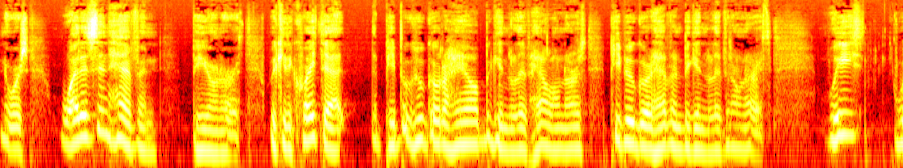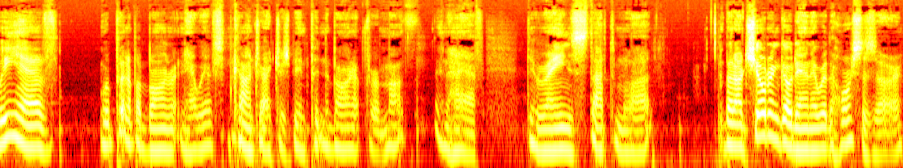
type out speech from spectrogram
In other words, what is in heaven be on earth. We can equate that. The people who go to hell begin to live hell on earth. People who go to heaven begin to live it on earth. We we have we're putting up a barn right now. We have some contractors been putting the barn up for a month and a half. The rains stopped them a lot. But our children go down there where the horses are.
